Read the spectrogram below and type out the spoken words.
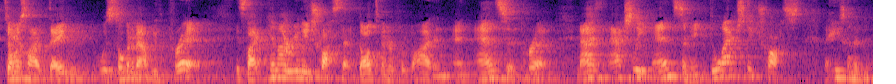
it's almost like David was talking about with prayer. It's like, can I really trust that God's going to provide and, and answer prayer? And actually answer me. Do I actually trust that He's going to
